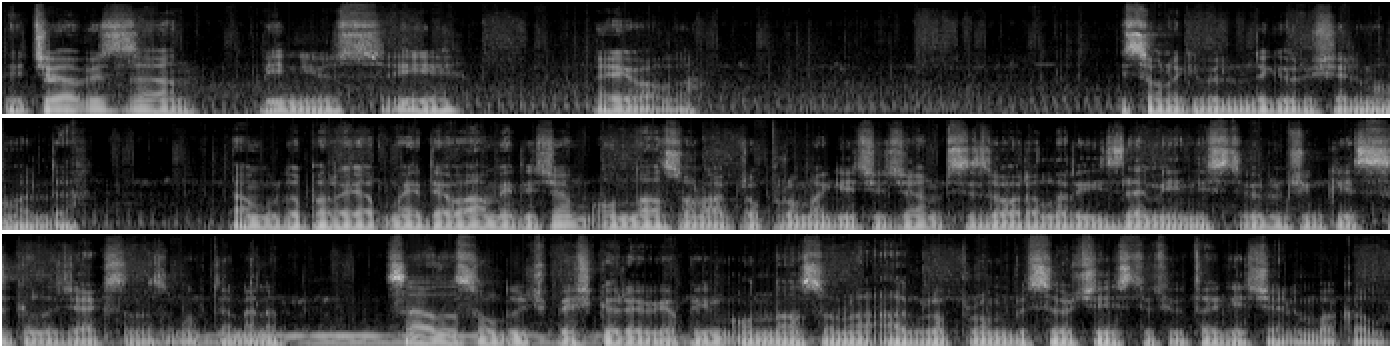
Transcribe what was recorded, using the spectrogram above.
The job is done. 1100 iyi. Eyvallah. Bir sonraki bölümde görüşelim o halde. Ben burada para yapmaya devam edeceğim. Ondan sonra Agroprom'a geçeceğim. Siz o araları izlemeyin istiyorum çünkü sıkılacaksınız muhtemelen. Sağda solda 3-5 görev yapayım. Ondan sonra Agroprom Research Institute'a geçelim bakalım.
